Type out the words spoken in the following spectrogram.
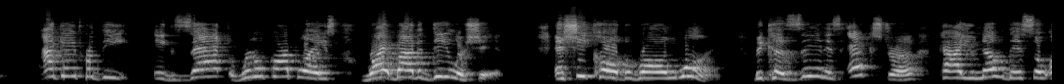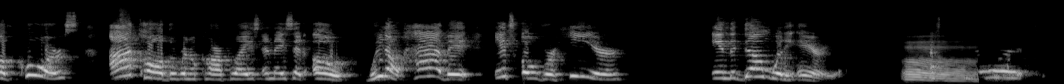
I gave her the exact rental car place right by the dealership. And she called the wrong one because Zen is extra. Kai, you know this. So, of course, I called the rental car place and they said, Oh, we don't have it. It's over here in the Dunwoody area. Mm.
